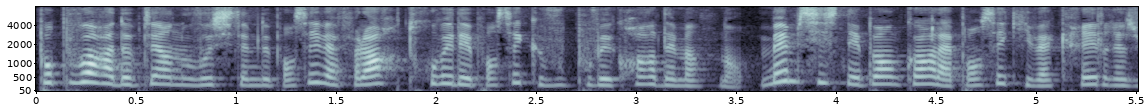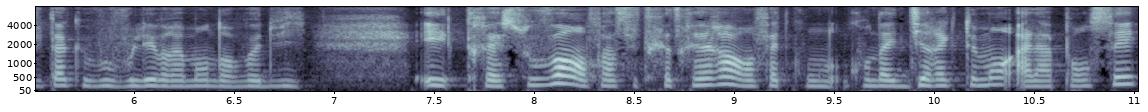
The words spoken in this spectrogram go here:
pour pouvoir adopter un nouveau système de pensée, il va falloir trouver des pensées que vous pouvez croire dès maintenant, même si ce n'est pas encore la pensée qui va créer le résultat que vous voulez vraiment dans votre vie. Et très souvent, enfin c'est très très rare en fait qu'on aille directement à la pensée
